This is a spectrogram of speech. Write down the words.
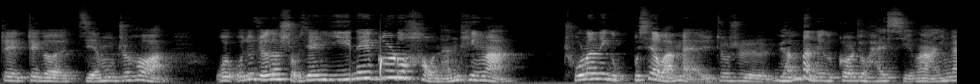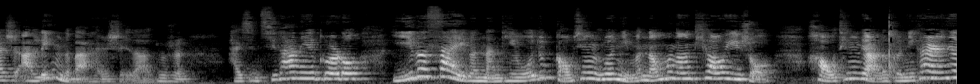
这这个节目之后啊，我我就觉得首先一那些歌都好难听啊，除了那个不屑完美，就是原本那个歌就还行啊，应该是阿令的吧还是谁的，就是。还行，其他那些歌都一个赛一个难听，我就搞不清楚说你们能不能挑一首好听点的歌？你看人家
